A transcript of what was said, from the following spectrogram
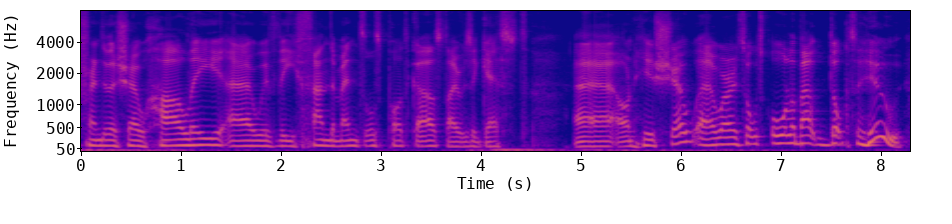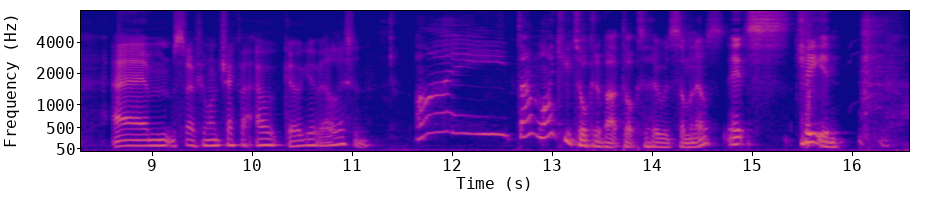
friend of the show Harley uh, with the Fundamentals podcast, I was a guest uh, on his show uh, where I talked all about Doctor Who. Um, so if you want to check that out, go give it a listen. I don't like you talking about Doctor Who with someone else. It's cheating.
